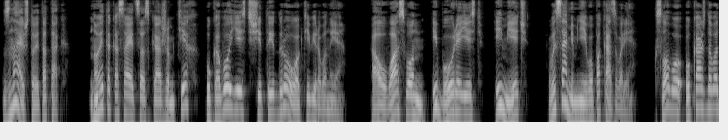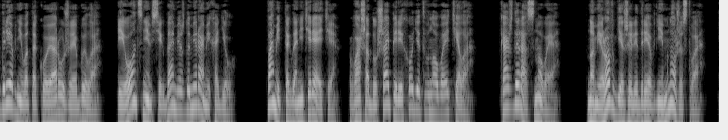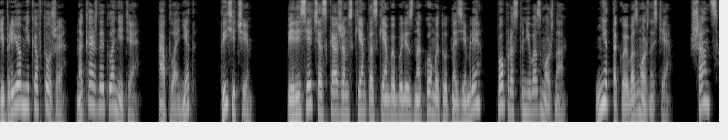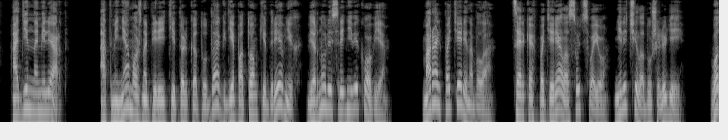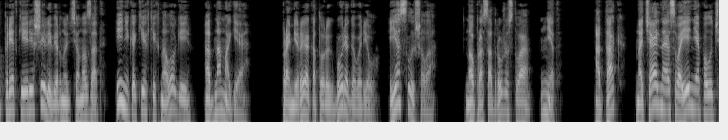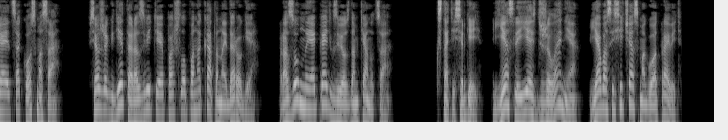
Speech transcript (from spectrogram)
Знаю, что это так. Но это касается, скажем, тех, у кого есть щиты дроу активированные. А у вас вон и Боря есть, и меч. Вы сами мне его показывали. К слову, у каждого древнего такое оружие было, и он с ним всегда между мирами ходил. Память тогда не теряйте. Ваша душа переходит в новое тело. Каждый раз новое. Но миров, где жили древние, множество. И приемников тоже, на каждой планете. А планет — тысячи. Пересечься, скажем, с кем-то, с кем вы были знакомы тут на Земле, попросту невозможно. Нет такой возможности. Шанс один на миллиард. От меня можно перейти только туда, где потомки древних вернулись в Средневековье. Мораль потеряна была. Церковь потеряла суть свою, не лечила души людей. Вот предки и решили вернуть все назад. И никаких технологий, одна магия. Про миры, о которых Боря говорил, я слышала. Но про содружество нет. А так, начальное освоение получается космоса. Все же где-то развитие пошло по накатанной дороге. Разумные опять к звездам тянутся. Кстати, Сергей, если есть желание, я вас и сейчас могу отправить.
